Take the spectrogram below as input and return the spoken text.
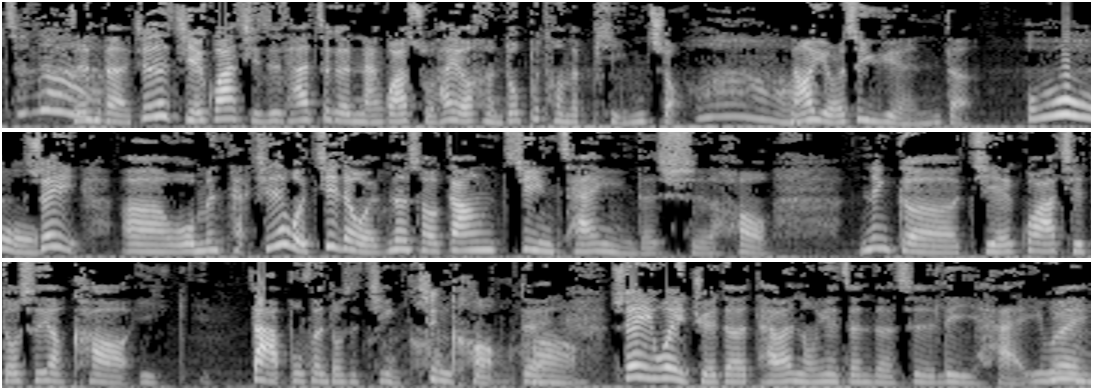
真的，真的，就是节瓜。其实它这个南瓜属，它有很多不同的品种。哇，然后有的是圆的。哦，所以呃，我们才其实我记得我那时候刚进餐饮的时候，那个节瓜其实都是要靠一。大部分都是进口，进口对，所以我也觉得台湾农业真的是厉害，因为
